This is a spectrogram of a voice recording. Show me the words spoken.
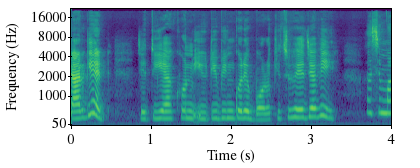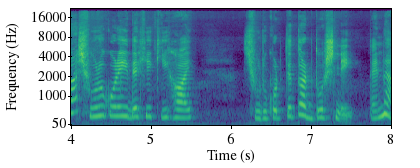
টার্গেট যে তুই এখন ইউটিউবিং করে বড় কিছু হয়ে যাবি? আচ্ছা মা, শুরু করেই দেখি কি হয়। শুরু করতে তো আর দোষ নেই, তাই না?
